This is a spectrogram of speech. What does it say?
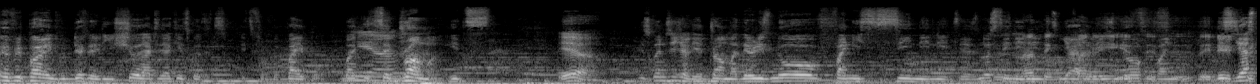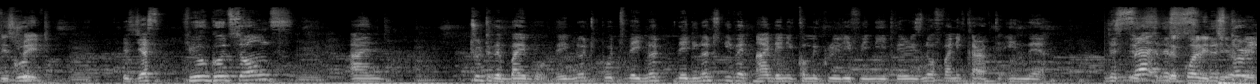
every parent would definitely show that to their kids because it's it's from the Bible. But it's a drama. It's Yeah. It's quintessentially a drama. There is no funny scene in it. There's no scene in it. Yeah, there funny. is no it's, it's, funny. did it's just good. straight. Mm. It's just few good songs and true to the Bible. They did not put. They did not. They did not even add any comic relief in it. There is no funny character in there. The, the, the the of story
